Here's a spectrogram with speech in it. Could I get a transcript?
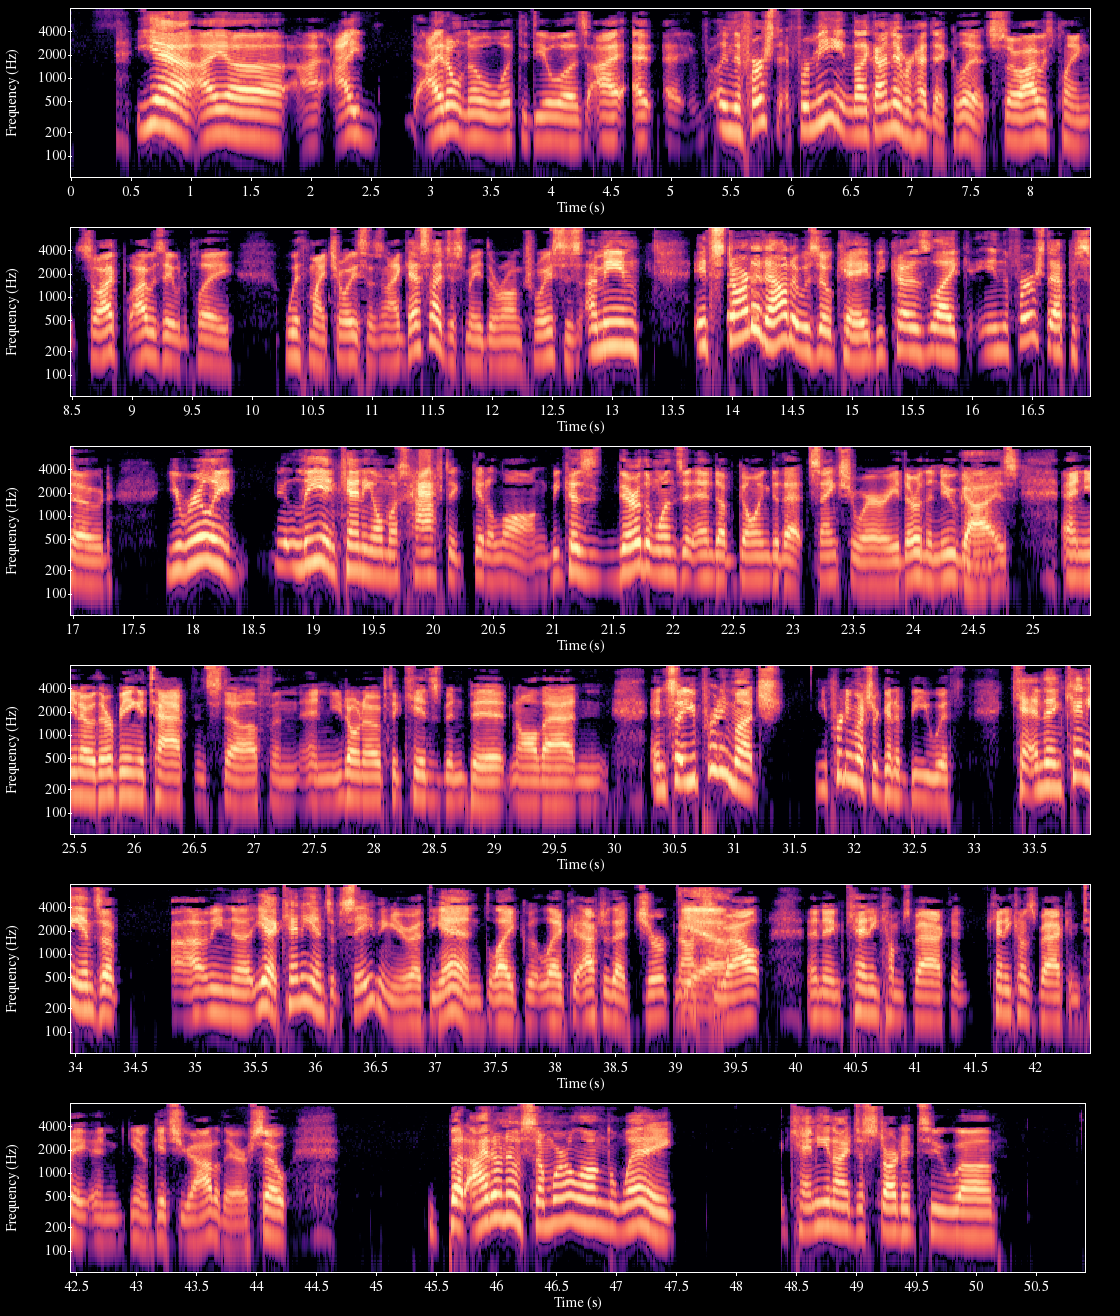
Yeah, I uh I I I don't know what the deal was. I, I, I in the first for me like I never had that glitch. So I was playing so I I was able to play with my choices and I guess I just made the wrong choices. I mean, it started out it was okay because like in the first episode, you really Lee and Kenny almost have to get along because they're the ones that end up going to that sanctuary. They're the new mm-hmm. guys and you know they're being attacked and stuff and and you don't know if the kid's been bit and all that and and so you pretty much you pretty much are going to be with Ken and then Kenny ends up I mean uh, yeah Kenny ends up saving you at the end like like after that jerk knocks Yeah. you out and then Kenny comes back and Kenny comes back and take and you know gets you out of there. So but I don't know somewhere along the way Kenny and I just started to uh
